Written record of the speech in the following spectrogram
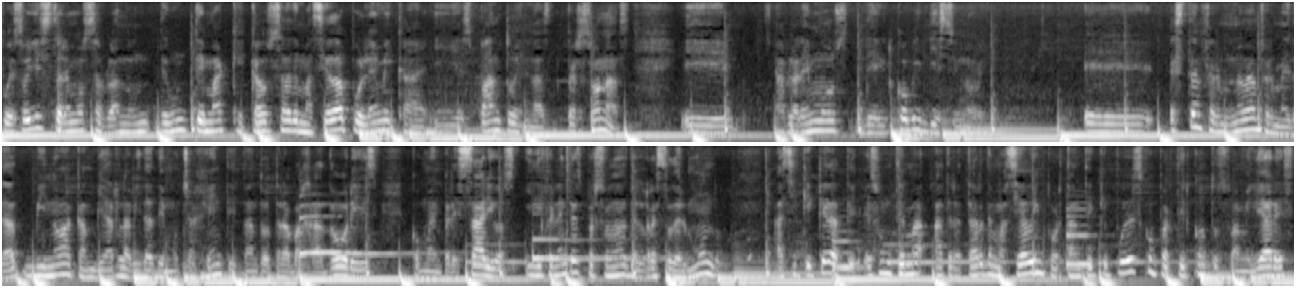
pues hoy estaremos hablando de un tema que causa demasiada polémica y espanto en las personas. Eh, hablaremos del COVID-19. Eh, esta nueva enfermedad vino a cambiar la vida de mucha gente, tanto trabajadores como empresarios y diferentes personas del resto del mundo. Así que quédate, es un tema a tratar demasiado importante que puedes compartir con tus familiares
